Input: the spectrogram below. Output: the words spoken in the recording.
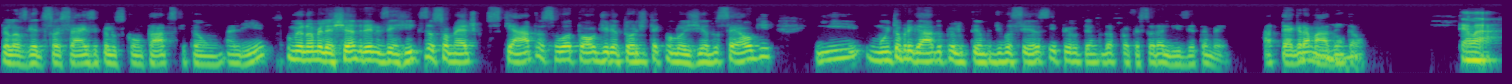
pelas redes sociais e pelos contatos que estão ali. O meu nome é Alexandre Enes Henriques, eu sou médico psiquiatra, sou atual diretor de tecnologia do CELG e muito obrigado pelo tempo de vocês e pelo tempo da professora Lízia também. Até Gramado, então. Até lá.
